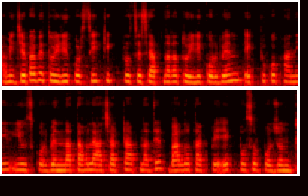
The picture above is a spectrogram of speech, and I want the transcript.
আমি যেভাবে তৈরি করছি, ঠিক প্রসেসে আপনারা তৈরি করবেন। একটুকু পানি ইউজ করবেন না, তাহলে আচারটা আপনাদের ভালো থাকবে এক বছর পর্যন্ত।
